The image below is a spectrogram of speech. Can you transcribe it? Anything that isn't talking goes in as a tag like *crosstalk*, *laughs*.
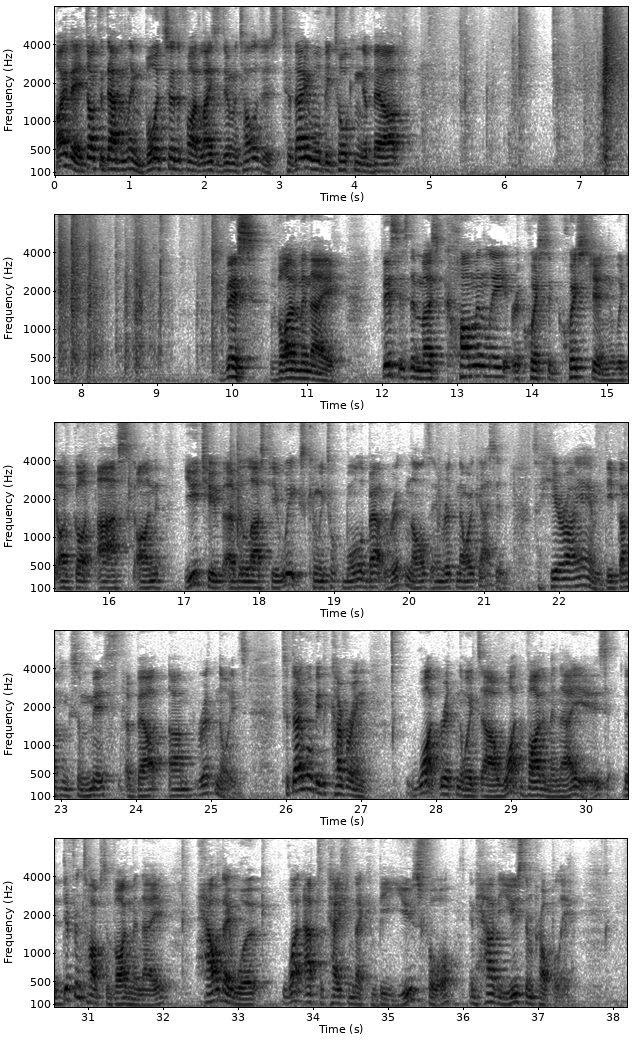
Hi there, Dr. Davin Lim, board certified laser dermatologist. Today we'll be talking about this vitamin A. This is the most commonly requested question which I've got asked on YouTube over the last few weeks. Can we talk more about retinols and retinoic acid? So here I am debunking some myths about um, retinoids. Today we'll be covering what retinoids are, what vitamin A is, the different types of vitamin A, how they work, what application they can be used for, and how to use them properly.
